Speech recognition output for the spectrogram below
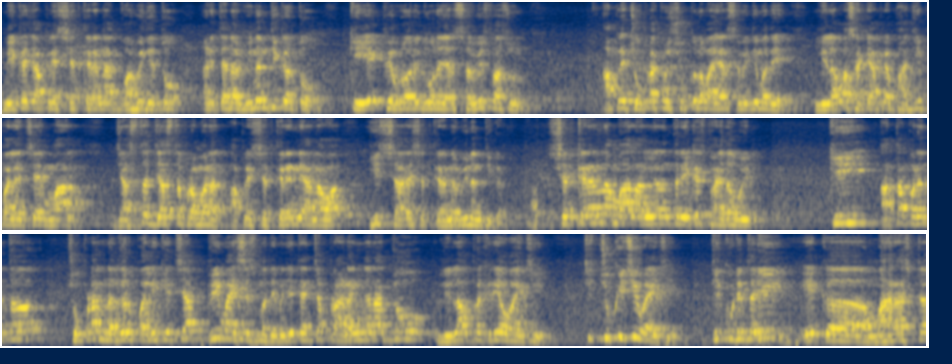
मी एकच आपल्या शेतकऱ्यांना ग्वाही देतो आणि त्यांना विनंती करतो की एक फेब्रुवारी दोन हजार सव्वीसपासून आपल्या चोपडा कृषी उत्पन्न बाजार समितीमध्ये लिलावासाठी आपल्या भाजीपाल्याचे माल जास्तीत जास्त प्रमाणात आपल्या शेतकऱ्यांनी आणावा हीच साऱ्या शेतकऱ्यांना विनंती करतो. शेतकऱ्यांना माल आणल्यानंतर एकच फायदा होईल की आतापर्यंत चोपडा नगरपालिकेच्या प्रीमायसेसमध्ये म्हणजे त्यांच्या प्राणांगणात जो लिलाव प्रक्रिया व्हायची ती चुकीची व्हायची ती कुठेतरी एक महाराष्ट्र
